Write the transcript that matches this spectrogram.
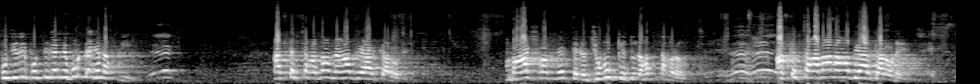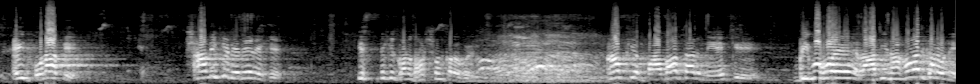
প্রতিদিন পত্রিকার রিপোর্ট দেখেন আপনি, আজকে চাঁদা না দেওয়ার কারণে মা সামনের থেকে যুবককে তুলে হত্যা করা হচ্ছে। আজকে চাঁদা না দেওয়ার কারণে এই ভোলাকে স্বামীকে বেঁধে রেখে স্ত্রীকে গণধর্ষণ করা হয়েছে। আজকে বাবা তার মেয়েকে বিবাহে রাজি না হওয়ার কারণে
